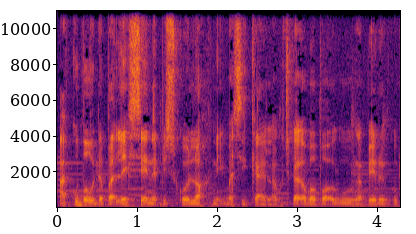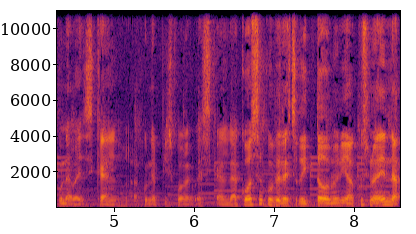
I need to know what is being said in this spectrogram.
Aku baru dapat lesen nak pergi sekolah naik basikal. Aku cakap dengan bapak aku dengan parent aku Aku nak basikal. Aku nak pergi sekolah naik basikal. Aku rasa aku dah cerita benda ni. Aku sebenarnya nak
